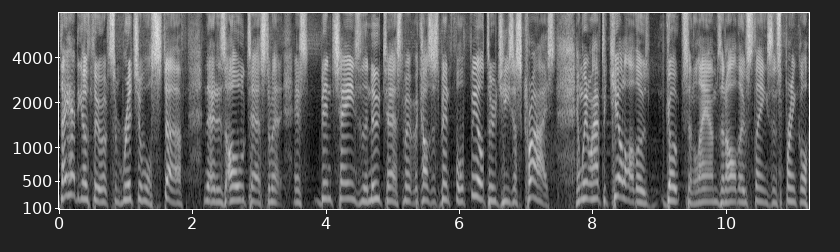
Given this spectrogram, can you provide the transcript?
they had to go through some ritual stuff that is Old Testament and it's been changed in the New Testament because it's been fulfilled through Jesus Christ. And we don't have to kill all those goats and lambs and all those things and sprinkle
